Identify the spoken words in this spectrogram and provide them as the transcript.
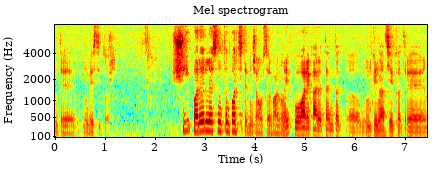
între investitori. Și părerile sunt împărțite din ce am observat noi, cu o oarecare tentă uh, înclinație către,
